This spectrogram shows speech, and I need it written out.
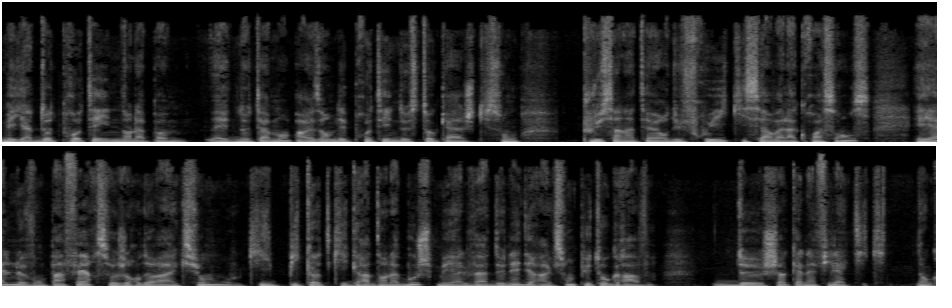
Mais il y a d'autres protéines dans la pomme, et notamment par exemple des protéines de stockage qui sont plus à l'intérieur du fruit, qui servent à la croissance, et elles ne vont pas faire ce genre de réaction qui picote, qui gratte dans la bouche, mais elle va donner des réactions plutôt graves de choc anaphylactique. Donc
